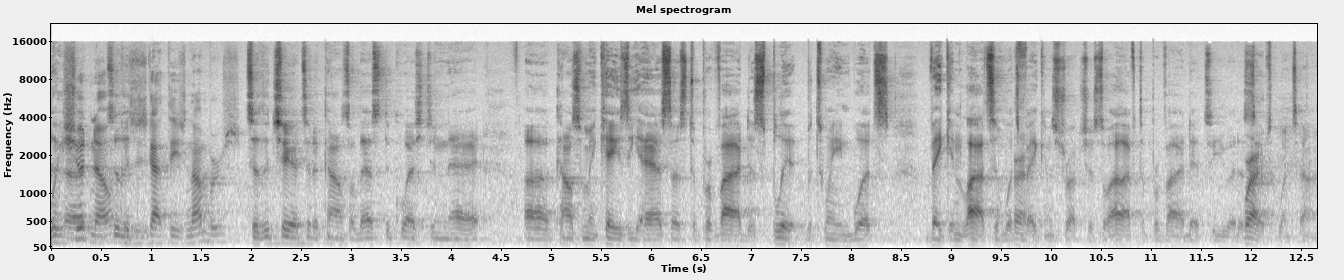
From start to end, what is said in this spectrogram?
The, We should uh, know, because he's got these numbers. To the chair, to the council, that's the question that uh, Councilman Kazy asked us to provide the split between what's vacant lots and what's Right. vacant structures. So I'll have to provide that to you at a Right. subsequent time.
